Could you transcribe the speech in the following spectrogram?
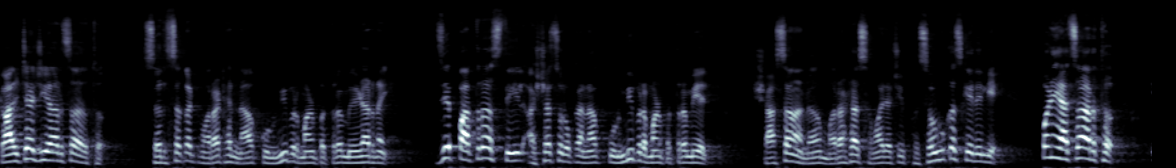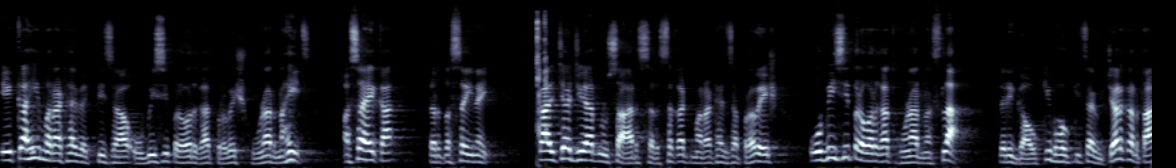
कालच्या जी आरचा अर्थ सरसकट मराठ्यांना कुणबी प्रमाणपत्र मिळणार नाही. जे पात्र असतील अशाच लोकांना कुणबी प्रमाणपत्र मिळेल. शासनानं मराठा समाजाची फसवणूकच केलेली आहे. पण याचा अर्थ एकाही मराठा व्यक्तीचा ओबीसी प्रवर्गात प्रवेश होणार नाहीच असं आहे का? तर तसंही नाही. कालच्या जी आरनुसार सरसकट मराठ्यांचा प्रवेश ओबीसी प्रवर्गात होणार नसला तरी गावकी भावकीचा विचार करता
